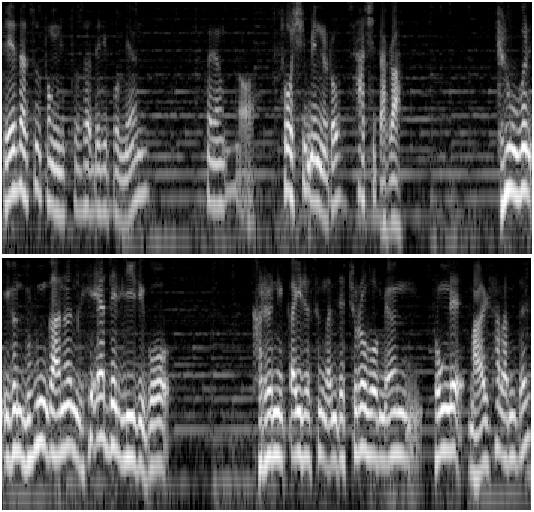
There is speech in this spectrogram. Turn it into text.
대다수 독립투사들이 보면 그냥 어, 소시민으로 사시다가 결국은 이건 누군가는 해야 될 일이고 그러니까 일어선 건데 주로 보면 동네 마을 사람들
